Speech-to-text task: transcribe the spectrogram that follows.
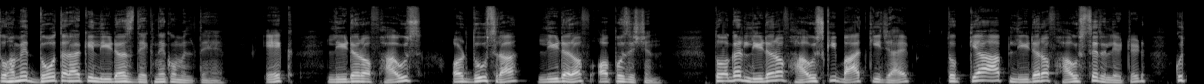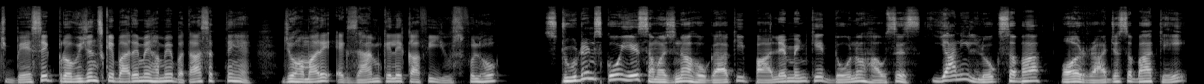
तो हमें दो तरह के लीडर्स देखने को मिलते हैं। एक लीडर ऑफ़ हाउस और दूसरा लीडर ऑफ़ ऑपोजिशन तो अगर लीडर ऑफ़ हाउस की बात की जाए तो क्या आप लीडर ऑफ़ हाउस से रिलेटेड कुछ बेसिक प्रोविजंस के बारे में हमें बता सकते हैं, जो हमारे एग्ज़ाम के लिए काफ़ी यूजफुल हो? स्टूडेंट्स को यह समझना होगा कि पार्लियामेंट के दोनों हाउसेस, यानी लोकसभा और राज्यसभा के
